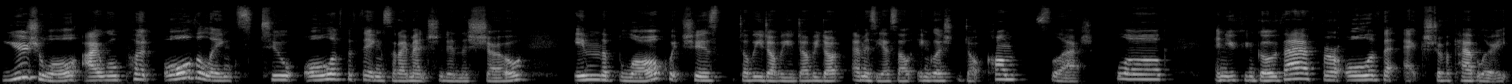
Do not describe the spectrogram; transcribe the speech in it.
usual, I will put all the links to all of the things that I mentioned in the show in the blog, which is www.emmaseslenglish.com slash blog and you can go there for all of the extra vocabulary.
